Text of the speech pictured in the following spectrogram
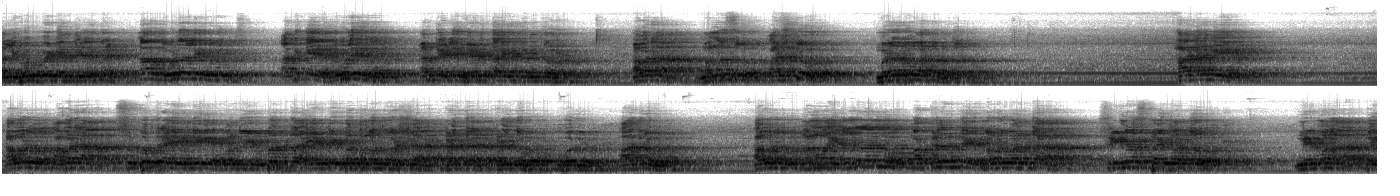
ಅಲ್ಲಿ ಹೋಗ್ಬೇಡಿ ಅಂತ ಹೇಳಿದ್ರೆ ನಾವು ಧೂಳಲ್ಲಿ ಇರುವುದು ಅದಕ್ಕೆ ಧೂಳೇನು ಅಂತೇಳಿ ಹೇಳ್ತಾ ಇದ್ದಂಥವ್ರು ಅವರ ಮನಸ್ಸು ಅಷ್ಟು ಹಾಗಾಗಿ ಅವರು ಅವರ ಸುಪುತ್ರ ಎಂದಿಗೆ ಒಂದು ಇಪ್ಪತ್ತ ಎಂಟು ಇಪ್ಪತ್ತೊಂಬತ್ತು ವರ್ಷ ಕಳೆದ ಕಳೆದು ಹೋದರು. ಆದರೂ ಅವರು ನಮ್ಮ ಎಲ್ಲರನ್ನು ಮಕ್ಕಳಂತೆ ನೋಡುವಂತ ಶ್ರೀನಿವಾಸ್ ಪೈ ಮತ್ತು ನಿರ್ಮಲಾ ಪೈ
